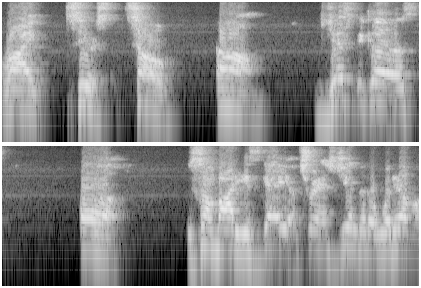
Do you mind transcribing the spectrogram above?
Right? Seriously. So, um, just because uh, somebody is gay or transgender or whatever,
